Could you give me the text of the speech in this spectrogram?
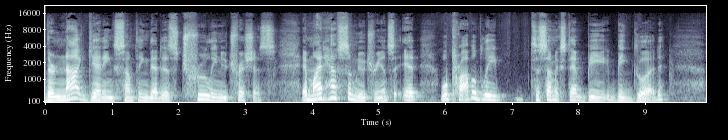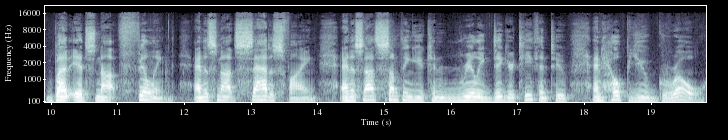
They're not getting something that is truly nutritious. It might have some nutrients. It will probably, to some extent, be, be good, but it's not filling and it's not satisfying and it's not something you can really dig your teeth into and help you grow.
